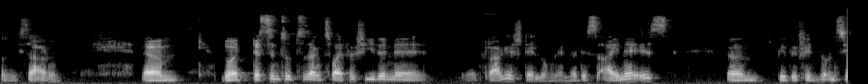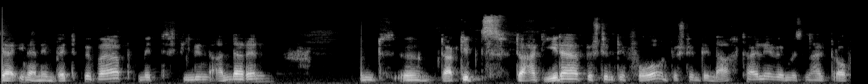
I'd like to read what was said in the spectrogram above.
muss ich sagen. Ähm, nur das sind sozusagen zwei verschiedene Fragestellungen. Ne? Das eine ist, ähm, wir befinden uns ja in einem Wettbewerb mit vielen anderen. Und äh, da gibt's, da hat jeder bestimmte Vor- und bestimmte Nachteile. Wir müssen halt darauf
